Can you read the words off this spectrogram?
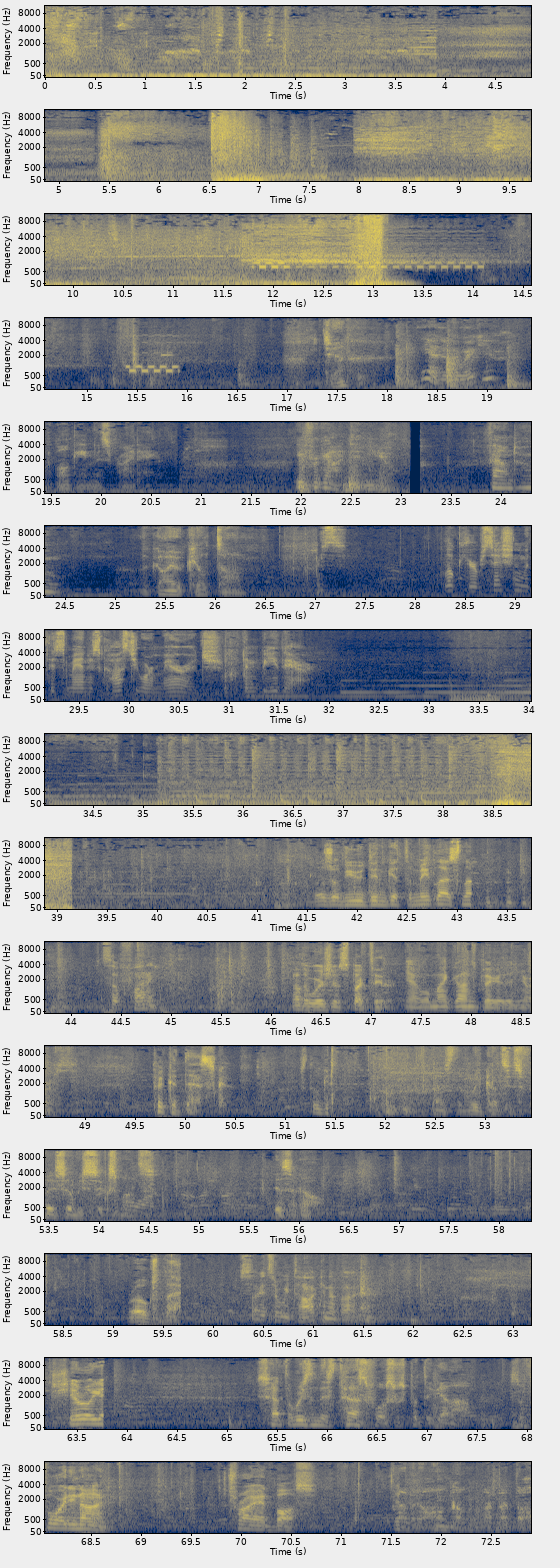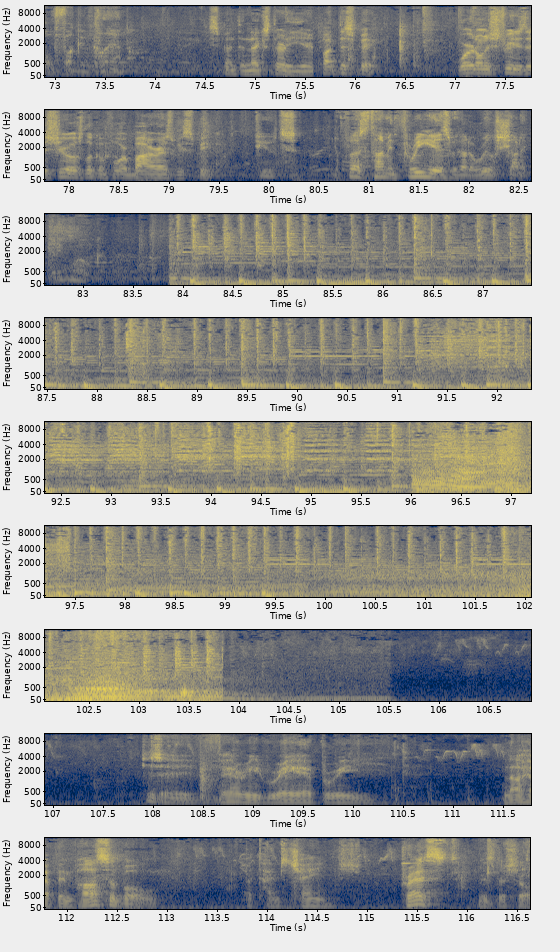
Obsession with this man has cost you our marriage. And be there. Those of you who didn't get to meet last night. it's so funny? In other words, you're a spectator. Yeah, well, my gun's bigger than yours. Pick a desk. Still get. Bastard recuts his face every six months. Years ago. Rogue's back. What sites are we talking about here? Shiro, yeah. He's half the reason this task force was put together. It's the 489. Triad boss. Yeah, but Hong Kong will wipe out the whole fucking clan. He spent the next 30 years about this big. Word on the street is that Shiro's looking for a buyer as we speak. Feuds. For the first time in three years, we got a real shot at getting Rogue. Have been possible, but times change. Pressed, Mr. Shaw,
